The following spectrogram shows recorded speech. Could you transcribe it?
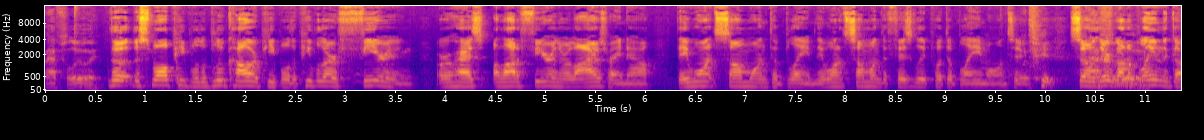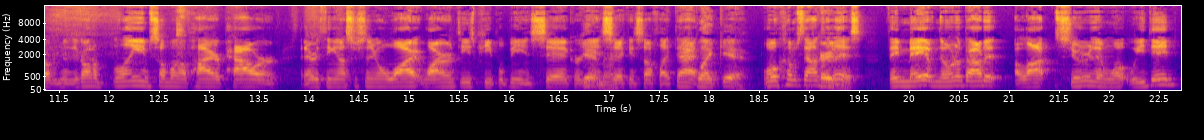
Absolutely. the the small people, the blue collar people, the people that are fearing or has a lot of fear in their lives right now, they want someone to blame. They want someone to physically put the blame onto. So they're going to blame the government. They're going to blame someone of higher power and everything else. They're saying, "Well, why why aren't these people being sick or Yeah, getting man. sick and stuff like that?" Like, yeah, Well, it comes down Crazy. to this. They may have known about it a lot sooner than what we did,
